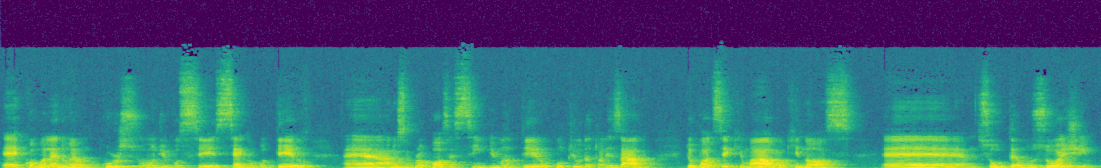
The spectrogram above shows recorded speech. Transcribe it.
é, como ela não é um curso onde você segue um roteiro, é, a nossa proposta é sempre manter um conteúdo atualizado. Então pode ser que uma aula que nós é, soltamos hoje,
